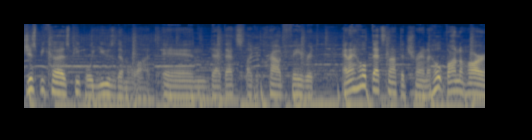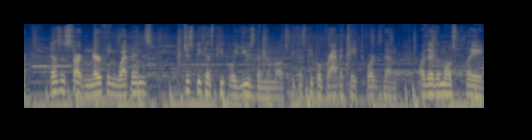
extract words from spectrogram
just because people use them a lot and that that's like a crowd favorite. And I hope that's not the trend. I hope Vonderhaar doesn't start nerfing weapons just because people use them the most, because people gravitate towards them, or they're the most played.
